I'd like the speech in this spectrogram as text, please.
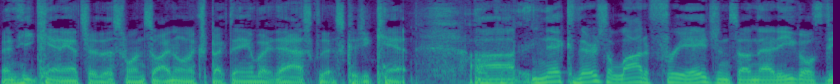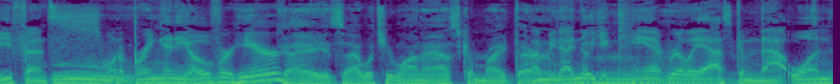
and he can't answer this one, so I don't expect anybody to ask this because you can't. Uh, Nick, there's a lot of free agents on that Eagles defense. You want to bring any over here? Okay, is that what you want to ask him right there? I mean, I know you can't really ask him that one,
